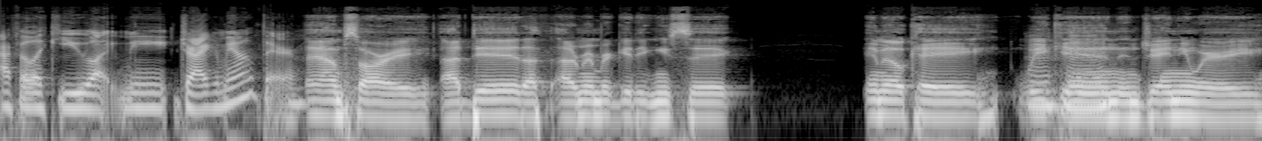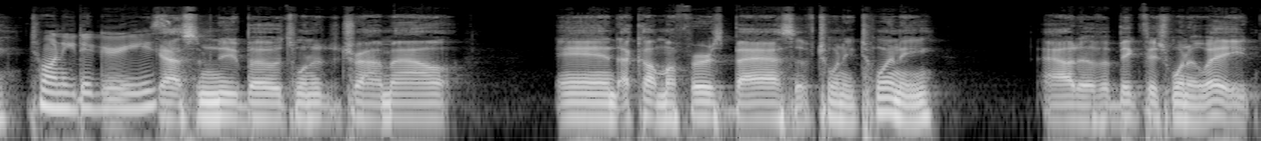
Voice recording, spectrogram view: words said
I feel like you like me dragging me out there. Yeah, I'm sorry. I did. I, I remember getting you sick. MLK weekend mm-hmm. in January. 20 degrees. Got some new boats. Wanted to try them out, and I caught my first bass of 2020 out of a Big Fish 108,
